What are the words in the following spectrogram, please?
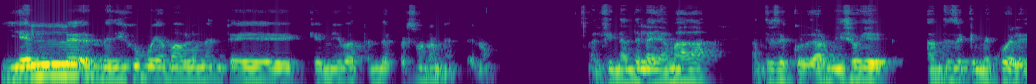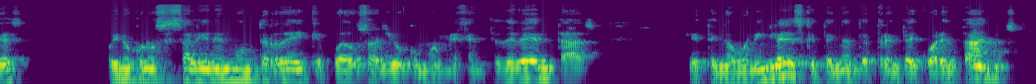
Y él eh, me dijo muy amablemente que me iba a atender personalmente, ¿no? Al final de la llamada, antes de colgar, me dice, oye, antes de que me cuelgues, hoy no conoces a alguien en Monterrey que pueda usar yo como mi agente de ventas, que tenga buen inglés, que tenga entre 30 y 40 años,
